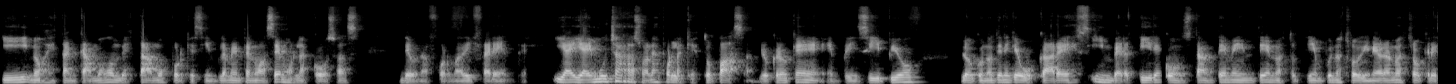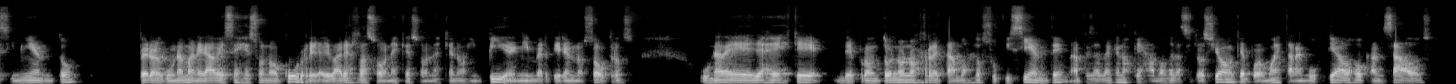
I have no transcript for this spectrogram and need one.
y nos estancamos donde estamos porque simplemente no hacemos las cosas de una forma diferente. Y ahí hay muchas razones por las que esto pasa. Yo creo que en principio lo que uno tiene que buscar es invertir constantemente nuestro tiempo y nuestro dinero en nuestro crecimiento, pero de alguna manera a veces eso no ocurre. Hay varias razones que son las que nos impiden invertir en nosotros. Una de ellas es que de pronto no nos retamos lo suficiente, a pesar de que nos quejamos de la situación, que podemos estar angustiados o cansados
